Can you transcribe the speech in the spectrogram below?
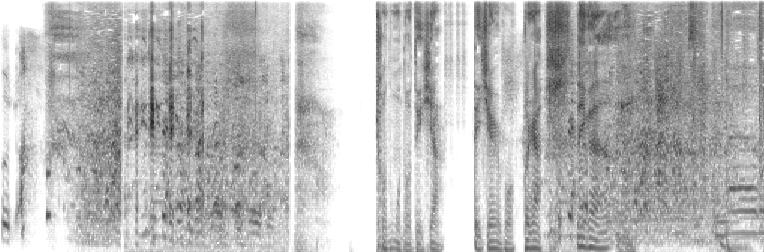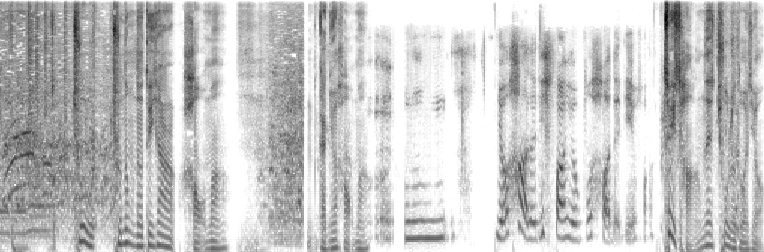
四个。处那么多对象，得劲儿不？不是那个。处处那么多对象好吗？感觉好吗？嗯，有好的地方，有不好的地方。最长的处了多久？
